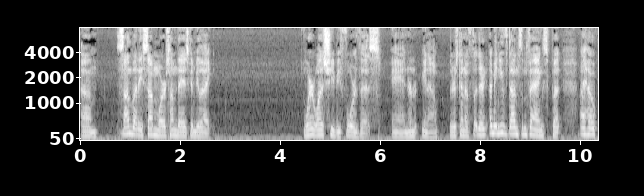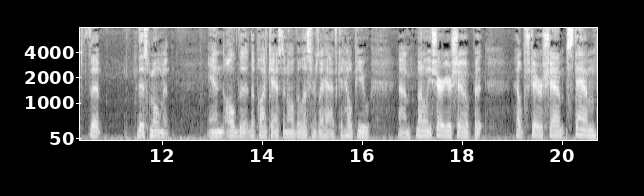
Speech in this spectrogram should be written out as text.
um, somebody somewhere someday is going to be like, "Where was she before this?" And you know, there's going to. I mean, you've done some things, but I hope that this moment and all the the podcast and all the listeners I have can help you um, not only share your show, but help share shem, STEM,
